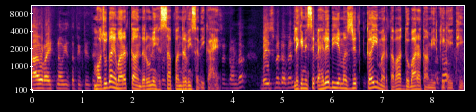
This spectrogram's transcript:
have right now is the 15th موجودہ عمارت کا اندرونی حصہ پندرہویں صدی کا ہے. لیکن اس سے پہلے بھی یہ مسجد کئی مرتبہ دوبارہ تعمیر کی گئی تھی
